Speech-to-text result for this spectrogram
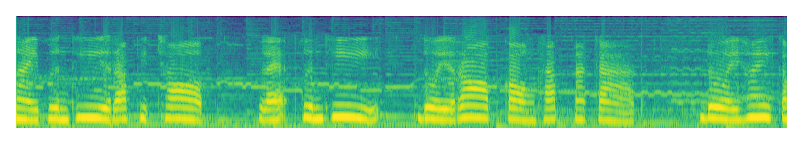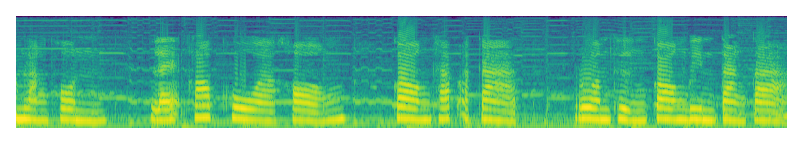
ในพื้นที่รับผิดชอบ และพื้นที่โดยรอบกองทัพอากาศ โดยให้กำลังพล และครอบครัวของกองทัพอากาศ รวมถึงกองบินต่าง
